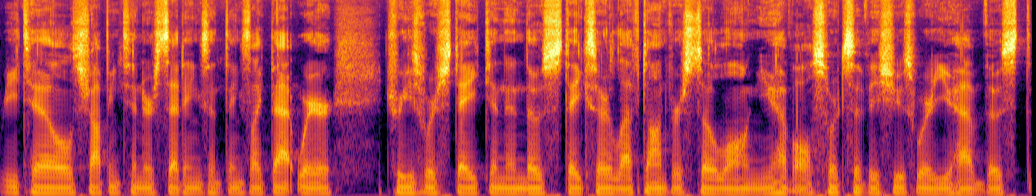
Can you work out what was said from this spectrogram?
retail shopping center settings and things like that, where trees were staked and then those stakes are left on for so long. You have all sorts of issues where you have those st-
